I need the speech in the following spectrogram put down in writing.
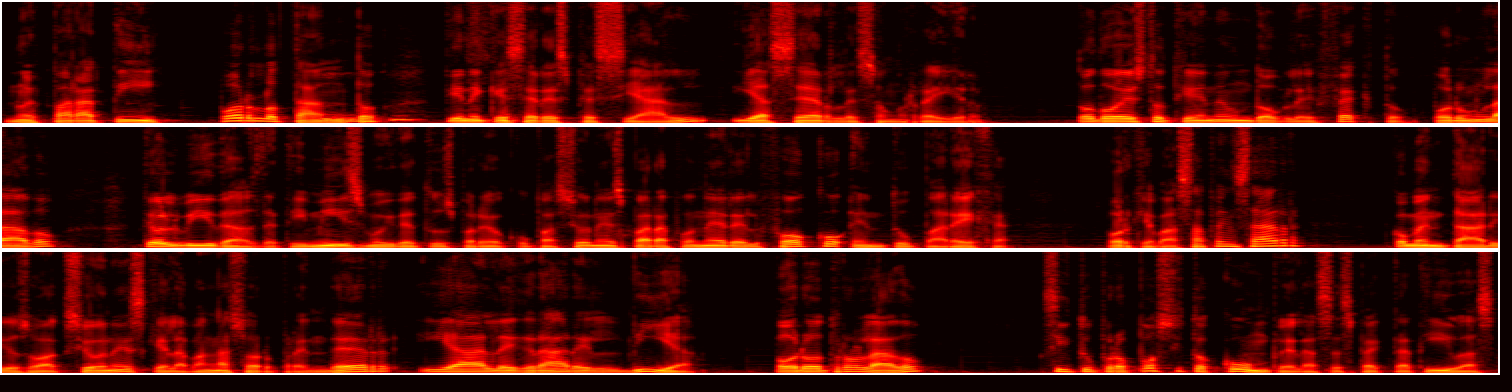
no es para ti. Por lo tanto, tiene que ser especial y hacerle sonreír. Todo esto tiene un doble efecto. Por un lado, te olvidas de ti mismo y de tus preocupaciones para poner el foco en tu pareja, porque vas a pensar comentarios o acciones que la van a sorprender y a alegrar el día. Por otro lado, si tu propósito cumple las expectativas,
